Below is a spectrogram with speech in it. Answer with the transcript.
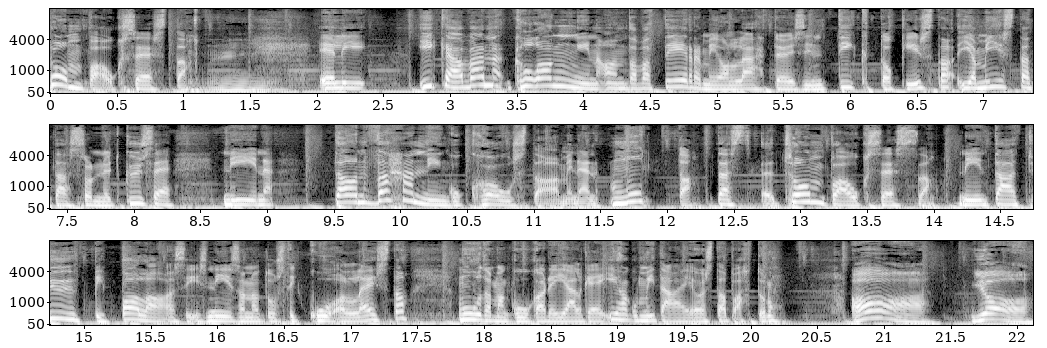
chompauksesta. Eli ikävän klangin antava termi on lähtöisin TikTokista. Ja mistä tässä on nyt kyse, niin Tämä on vähän niin kuin koustaaminen, mutta tässä äh, chompauksessa niin tämä tyyppi palaa siis niin sanotusti kuolleista muutaman kuukauden jälkeen, ihan kuin mitään ei olisi tapahtunut. Aa, joo.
